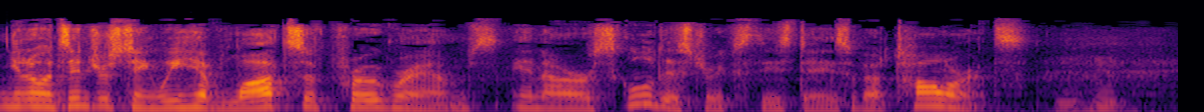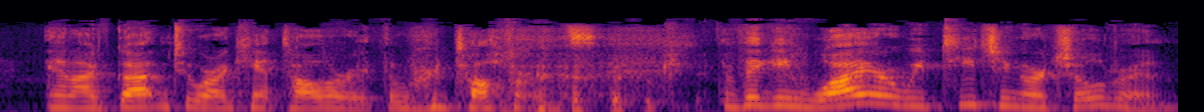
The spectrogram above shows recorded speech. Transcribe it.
You know, it's interesting. We have lots of programs in our school districts these days about tolerance. And I've gotten to where I can't tolerate the word tolerance. I'm thinking, why are we teaching our children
